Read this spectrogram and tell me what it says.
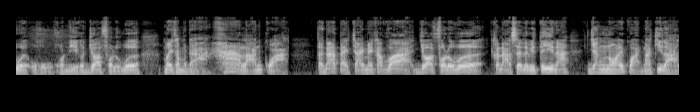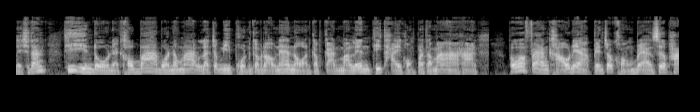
ด้วย โอ้โห คนนี้ก็ยอด follower ไม่ธรรมดา 5 ล้านกว่า แต่น่าแปลกใจไหมครับว่ายอด follower ขนาดเซเลบริตี้นะ ยังน้อยกว่านักกีฬาเลย ฉะนั้นที่อินโดเนี่ยเขาบ้าบอลมากๆ และจะมีผลกับเราแน่นอนกับการมาเล่นที่ไทยของปัตมาอาหาร เพราะว่าแฟนเขาเนี่ยเป็นเจ้าของแบรนด์เสื้อผ้า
